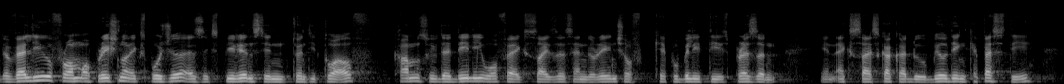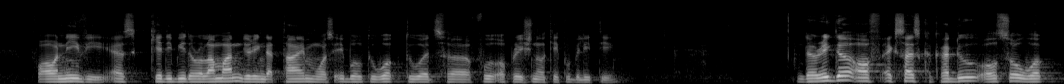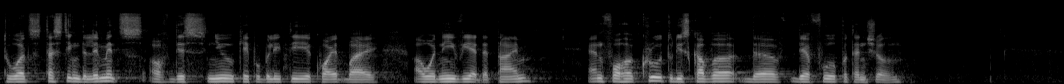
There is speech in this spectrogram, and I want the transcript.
The value from operational exposure as experienced in 2012 comes with the daily warfare exercises and the range of capabilities present in exercise Kakadu, building capacity for our Navy as KDB Darul Aman during that time was able to work towards her full operational capability. The rigor of Exercise Kakadu also worked towards testing the limits of this new capability acquired by our Navy at the time, and for her crew to discover the, their full potential.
